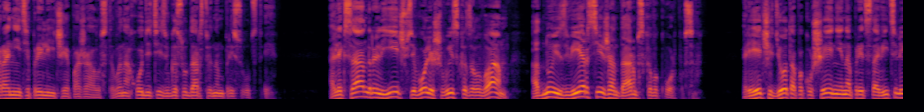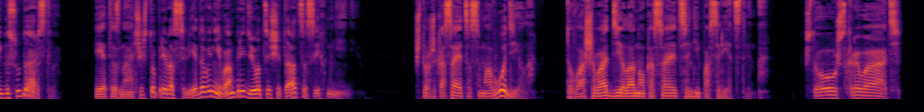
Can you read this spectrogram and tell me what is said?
Храните приличие, пожалуйста. Вы находитесь в государственном присутствии. Александр Ильич всего лишь высказал вам одну из версий жандармского корпуса. Речь идет о покушении на представителей государства. И это значит, что при расследовании вам придется считаться с их мнением. Что же касается самого дела, то вашего отдела оно касается непосредственно. Что уж скрывать.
